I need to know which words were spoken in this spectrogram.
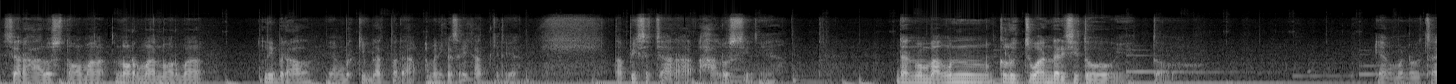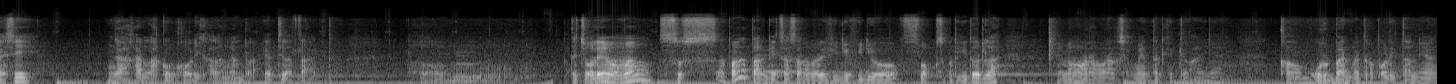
secara halus norma norma-norma liberal yang berkiblat pada Amerika Serikat gitu ya. Tapi secara halus gitu ya. Dan membangun kelucuan dari situ gitu. Yang menurut saya sih nggak akan laku kalau di kalangan rakyat jelata gitu. Um, kecuali memang sus apa target sasaran dari video-video vlog seperti itu adalah memang orang-orang segmented gitu hanya kaum urban metropolitan yang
